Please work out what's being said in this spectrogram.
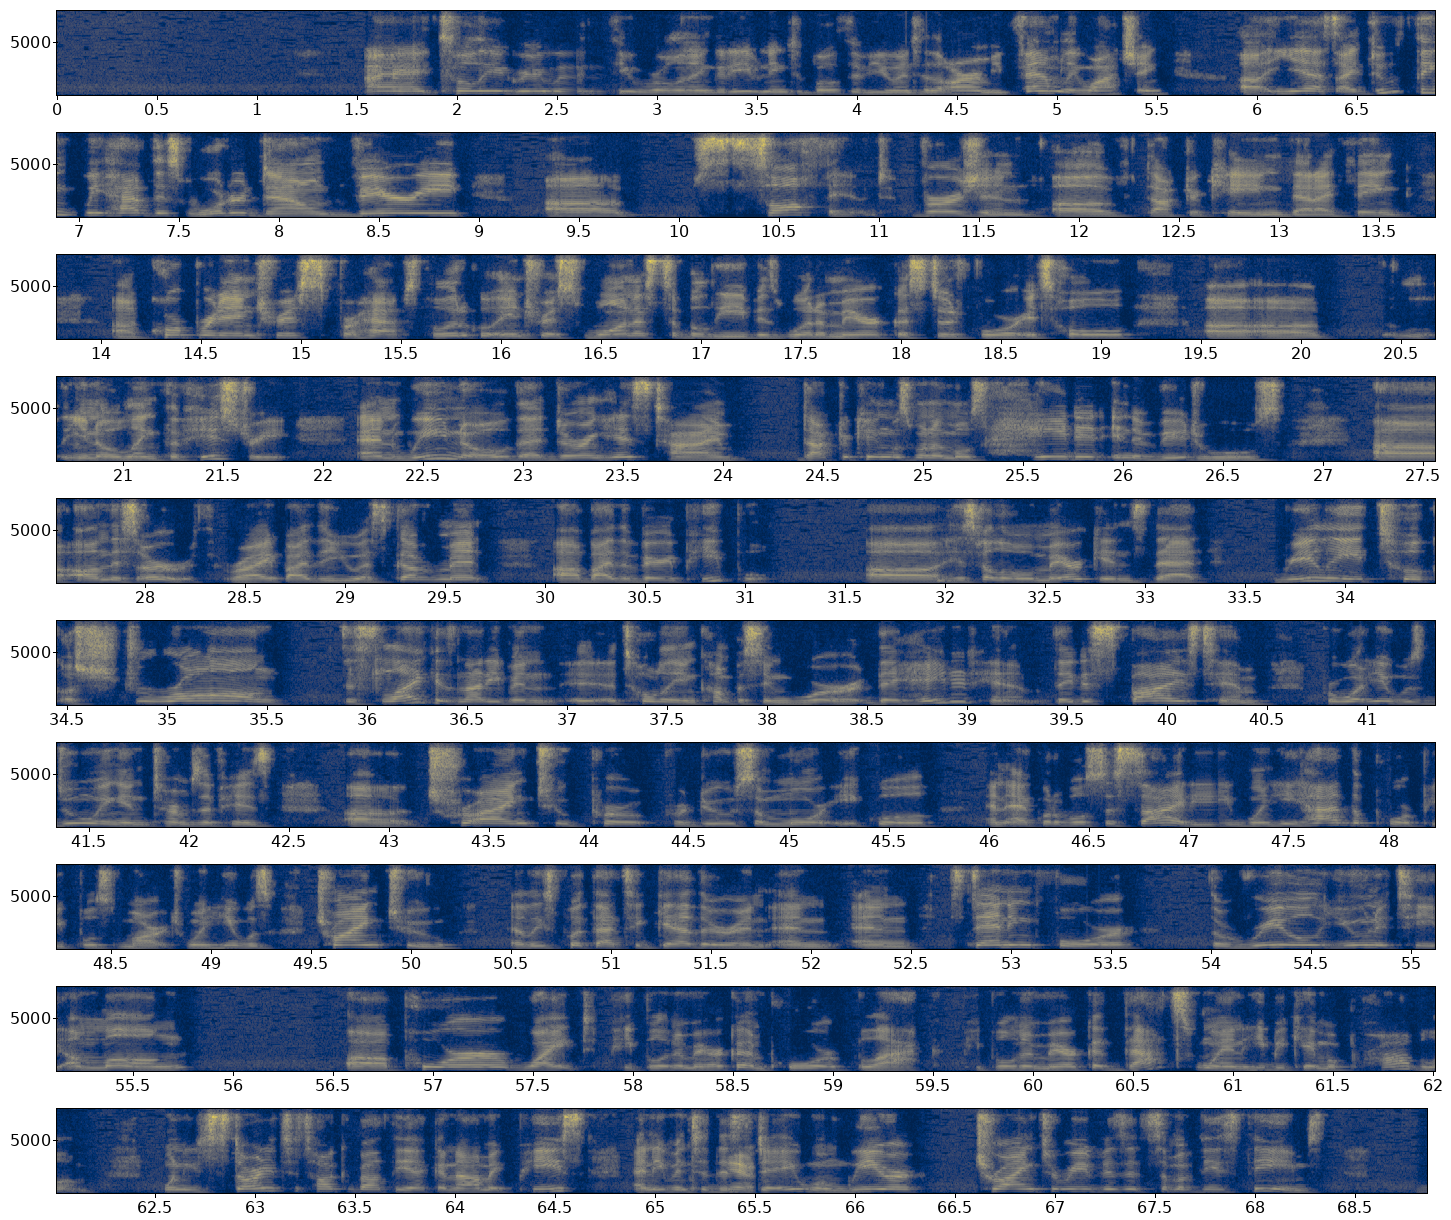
I totally agree with you, Roland, and good evening to both of you and to the RME family watching. Uh, yes, I do think we have this watered down, very uh, softened version of Dr. King that I think uh, corporate interests, perhaps political interests, want us to believe is what America stood for its whole uh, uh, you know length of history and we know that during his time dr king was one of the most hated individuals uh, on this earth right by the us government uh, by the very people uh, his fellow americans that really took a strong dislike is not even a totally encompassing word. They hated him. They despised him for what he was doing in terms of his uh, trying to pr- produce a more equal and equitable society. When he had the Poor People's March, when he was trying to at least put that together and and and standing for the real unity among uh, poor white people in America and poor black people in America, that's when he became a problem. When he started to talk about the economic piece, and even to this yeah. day, when we are trying to revisit some of these themes,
